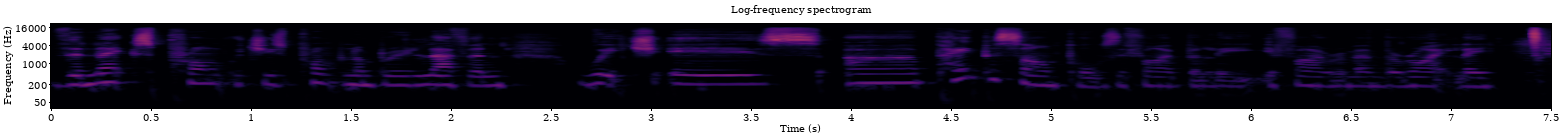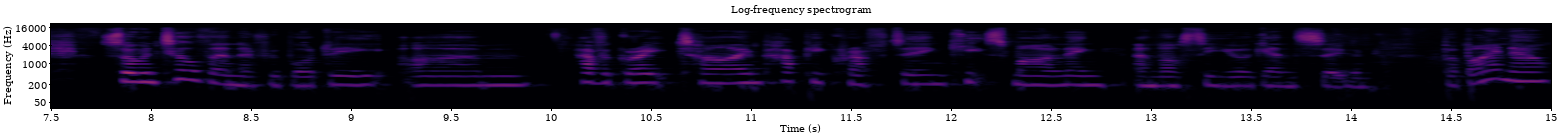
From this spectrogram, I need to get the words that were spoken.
the next prompt, which is prompt number 11, which is uh, paper samples, if I believe, if I remember rightly. So until then, everybody, um, have a great time, happy crafting, keep smiling, and I'll see you again soon. Bye-bye now.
